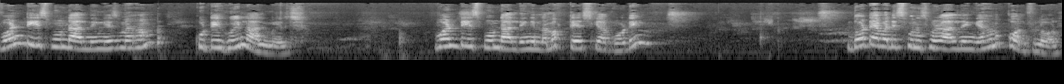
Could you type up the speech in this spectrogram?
वन टी स्पून डाल देंगे इसमें हम कुटी हुई लाल मिर्च। वन टी स्पून डाल देंगे नमक टेस्ट के अकॉर्डिंग दो टेबल स्पून इसमें डाल देंगे हम कॉर्नफ्लोर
